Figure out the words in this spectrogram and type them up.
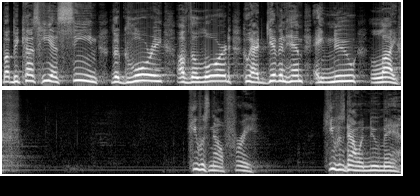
but because he has seen the glory of the Lord who had given him a new life. He was now free. He was now a new man.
